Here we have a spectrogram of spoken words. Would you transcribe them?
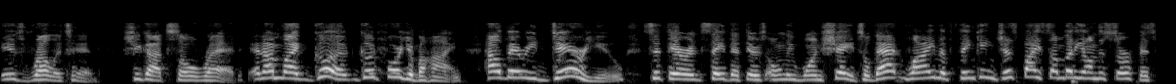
is relative." She got so red. And I'm like, good, good for you behind. How very dare you sit there and say that there's only one shade. So that line of thinking just by somebody on the surface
